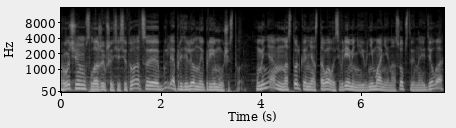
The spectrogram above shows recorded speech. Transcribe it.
Впрочем, в сложившейся ситуации были определенные преимущества. У меня настолько не оставалось времени и внимания на собственные дела,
